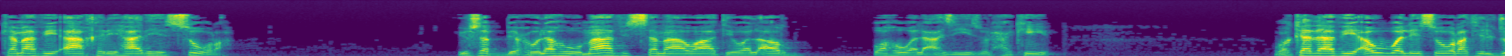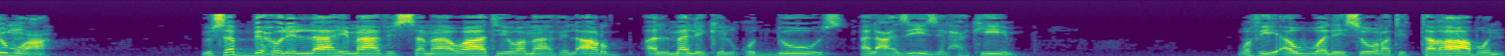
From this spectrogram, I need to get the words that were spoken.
كما في آخر هذه السورة. يسبح له ما في السماوات والأرض وهو العزيز الحكيم. وكذا في أول سورة الجمعة يسبح لله ما في السماوات وما في الأرض الملك القدوس العزيز الحكيم. وفي أول سورة التغابن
